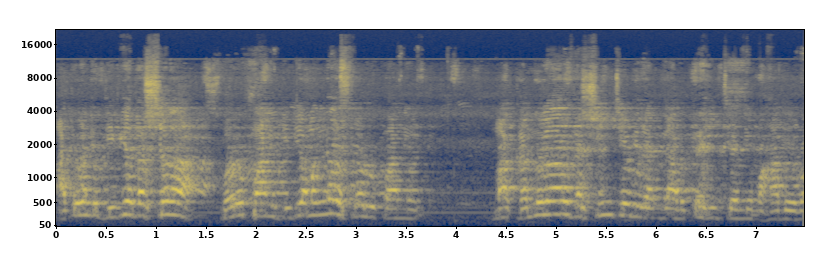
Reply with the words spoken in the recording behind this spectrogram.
అటువంటి దివ్య దర్శన స్వరూపాన్ని దివ్యమంగళ స్వరూపాన్ని మా కన్నులారు దర్శించే విధంగా అనుగ్రహించండి మహాదేవ.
